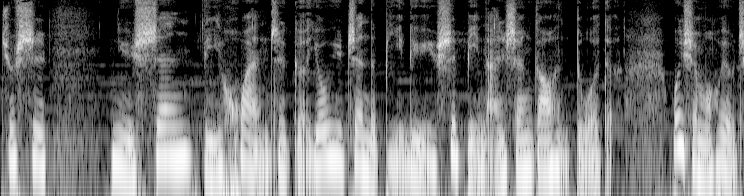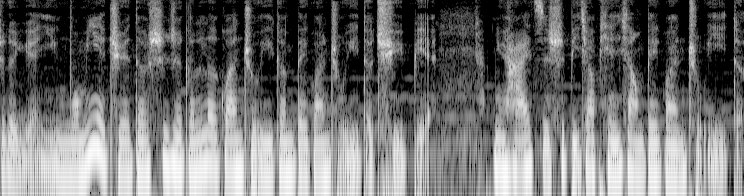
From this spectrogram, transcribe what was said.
就是。女生罹患这个忧郁症的比率是比男生高很多的，为什么会有这个原因？我们也觉得是这个乐观主义跟悲观主义的区别。女孩子是比较偏向悲观主义的，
